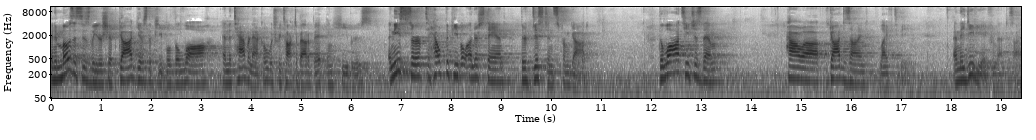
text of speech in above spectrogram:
And in Moses' leadership, God gives the people the law and the tabernacle, which we talked about a bit in Hebrews. And these serve to help the people understand their distance from God. The law teaches them how uh, God designed life to be, and they deviate from that design.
